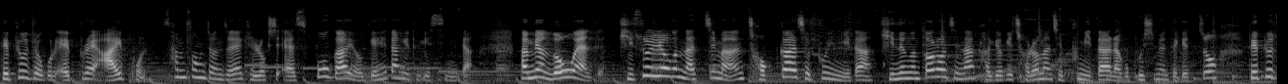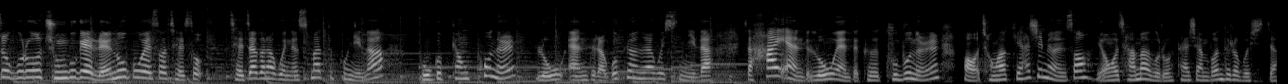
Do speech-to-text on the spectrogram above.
대표적으로 애플의 아이폰, 삼성전자의 갤럭시 S4가 여기에 해당이 되겠습니다. 반면 low-end, 기술력은 낮지만 저가 제품입니다. 기능은 떨어지나 가격이 저렴한 제품이다라고 보시면 되겠죠. 대표적으로 중국의 레노보에서 제작을 하고 있는 스마트폰이나 보급형 폰을 low-end라고 표현을 하고 있습니다. 자, high-end, low-end 그 구분을 어, 정확히 하시면서 영어 자막으로 다시 한번 들어보시죠.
